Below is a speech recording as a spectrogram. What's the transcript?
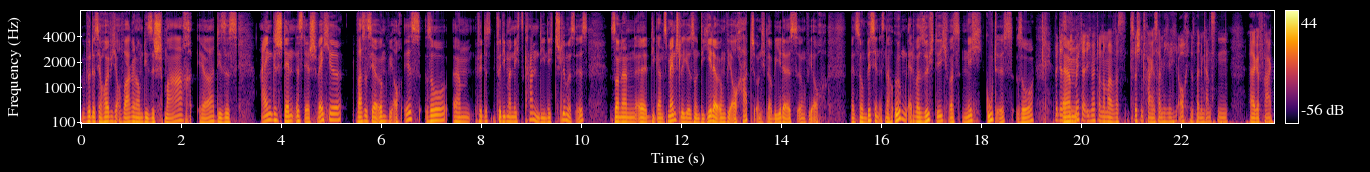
wird es ja häufig auch wahrgenommen, diese Schmach, ja, dieses Eingeständnis der Schwäche, was es ja irgendwie auch ist, so, ähm, für, das, für die man nichts kann, die nichts Schlimmes ist, sondern äh, die ganz menschlich ist und die jeder irgendwie auch hat. Und ich glaube, jeder ist irgendwie auch, wenn es nur ein bisschen ist, nach irgendetwas süchtig, was nicht gut ist, so. Bitte, Ähm, ich möchte, ich möchte noch mal was zwischenfragen. Das habe ich mich auch jetzt bei dem Ganzen äh, gefragt.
